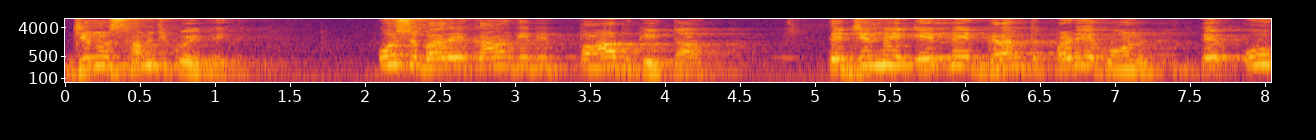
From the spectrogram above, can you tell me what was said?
ਜਿਹਨੂੰ ਸਮਝ ਕੋਈ ਨਹੀਂ। ਉਸ ਬਾਰੇ ਕਹਾਂਗੇ ਵੀ ਪਾਪ ਕੀਤਾ ਤੇ ਜਿਨੇ ਇੰਨੇ ਗ੍ਰੰਥ ਪੜ੍ਹੇ ਹੋਣ ਤੇ ਉਹ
